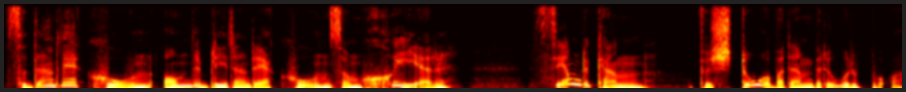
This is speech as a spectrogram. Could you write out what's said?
Så den reaktion, om det blir en reaktion som sker, se om du kan förstå vad den beror på.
